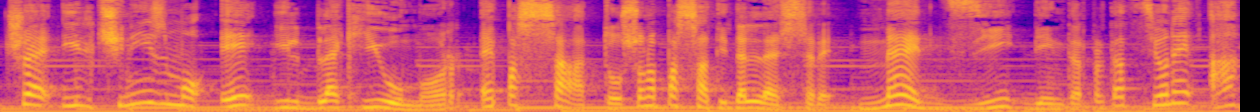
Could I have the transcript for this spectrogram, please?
Cioè il cinismo e il black humor passato, sono passati dall'essere mezzi di interpretazione a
